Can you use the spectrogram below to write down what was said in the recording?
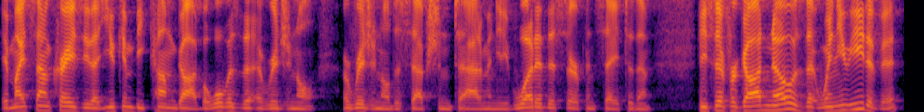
it might sound crazy that you can become God. But what was the original original deception to Adam and Eve? What did the serpent say to them? He said, For God knows that when you eat of it,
